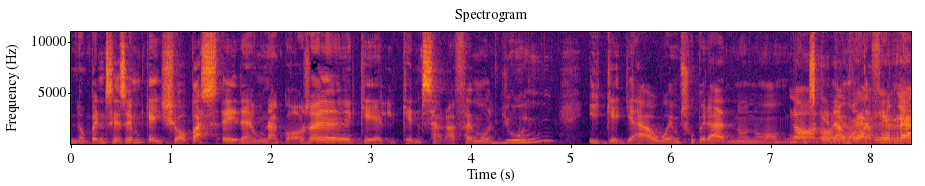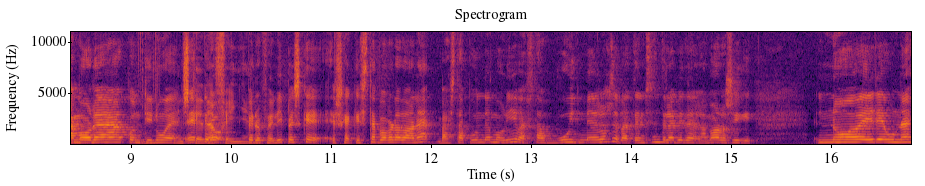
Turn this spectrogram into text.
no penséssim que això pas, era una cosa que, que ens agafa molt lluny i que ja ho hem superat. No, no, No, ens no, queda la, molta feina. la rèmora continua. Ens queda però, feina. Però, Felip, és que, és que aquesta pobra dona va estar a punt de morir, va estar vuit mesos debatent-se entre la vida i la mort, o sigui, no era una...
